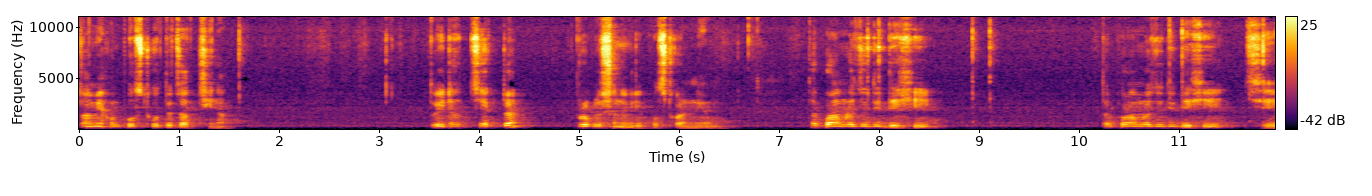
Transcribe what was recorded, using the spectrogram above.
তো আমি এখন পোস্ট করতে চাচ্ছি না। তো এটা হচ্ছে একটা প্রফেশনালি পোস্ট করার নিয়ম। তারপর আমরা যদি দেখি, তারপর আমরা যদি দেখি যে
